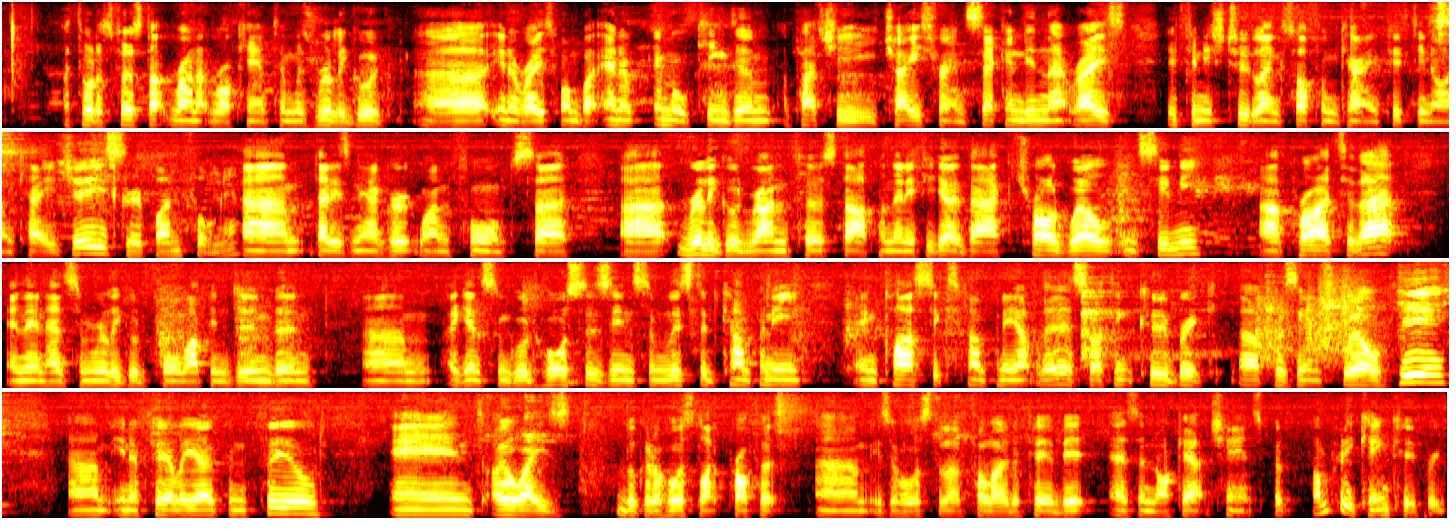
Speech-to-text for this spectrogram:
I thought his first up run at Rockhampton was really good uh, in a race won by Emerald Kingdom. Apache Chase ran second in that race. It finished two lengths off him, carrying 59 kgs. Group 1 form now. Um, that is now Group 1 form. So, uh, really good run first up. And then if you go back, trialled well in Sydney uh, prior to that, and then had some really good form up in Doomben um, against some good horses in some listed company and Class 6 company up there. So I think Kubrick uh, presents well here um, in a fairly open field. And I always look at a horse like Profit, um, is a horse that I've followed a fair bit as a knockout chance. But I'm pretty keen Kubrick.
